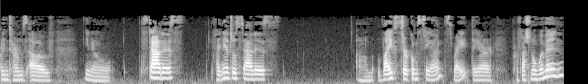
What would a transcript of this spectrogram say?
in terms of, you know, status, financial status, um, life circumstance, right? They are professional women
